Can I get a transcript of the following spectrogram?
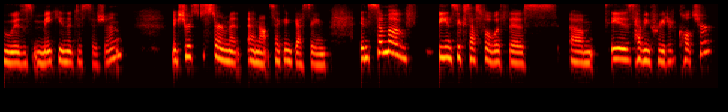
who is making the decision. Make sure it's discernment and not second guessing. In some of being successful with this um, is having created a culture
